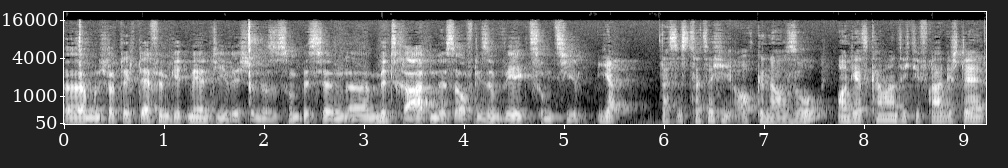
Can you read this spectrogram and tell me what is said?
Ähm, und ich glaube, der, der Film geht mehr in die Richtung, dass es so ein bisschen äh, mitraten ist auf diesem Weg zum Ziel. Ja, das ist tatsächlich auch genau so. Und jetzt kann man sich die Frage stellen,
